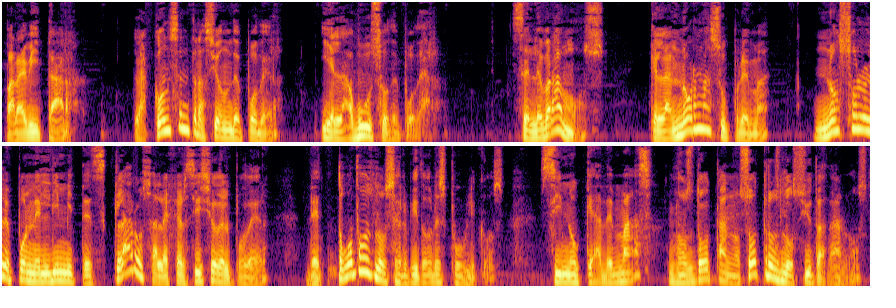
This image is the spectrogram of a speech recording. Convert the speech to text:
para evitar la concentración de poder y el abuso de poder. Celebramos que la norma suprema no solo le pone límites claros al ejercicio del poder de todos los servidores públicos, sino que además nos dota a nosotros los ciudadanos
